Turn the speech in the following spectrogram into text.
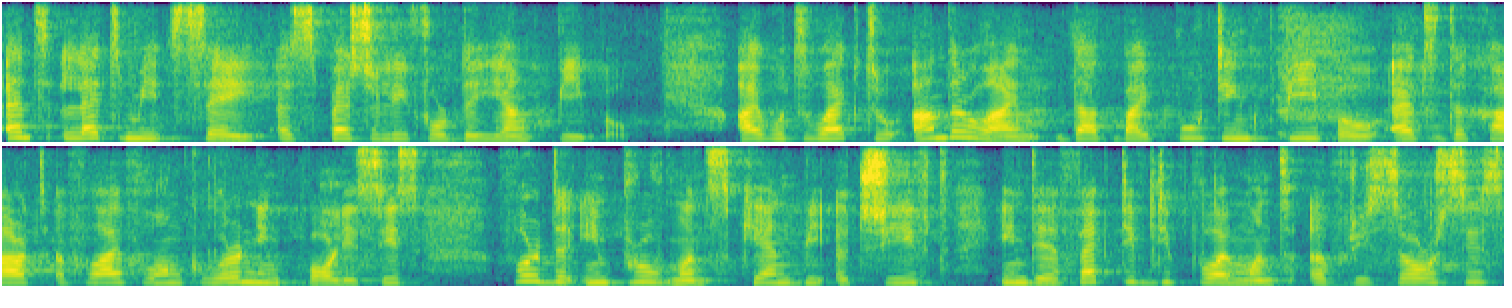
and let me say especially for the young people. I would like to underline that by putting people at the heart of lifelong learning policies, further improvements can be achieved in the effective deployment of resources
